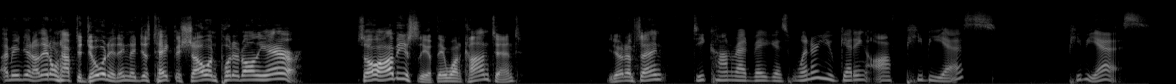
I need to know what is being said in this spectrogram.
I mean, you know, they don't have to do anything. They just take the show and put it on the air. So obviously, if they want content, you know what I'm saying? D. Conrad Vegas, when are you getting off PBS? PBS.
